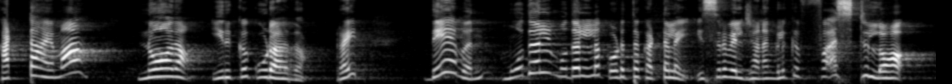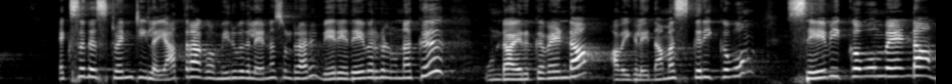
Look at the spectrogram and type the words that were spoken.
கட்டாயமா? நோ தான். இருக்கக்கூடாது தான் ரைட் தேவன் முதல் முதல்ல கொடுத்த கட்டளை இஸ்ரேல் ஜனங்களுக்கு ஃபர்ஸ்ட் லா எக்ஸடஸ் டுவெண்ட்டியில் யாத்ராகம் இருபதில் என்ன சொல்கிறாரு வேறே தேவர்கள் உனக்கு உண்டாயிருக்க வேண்டாம். அவைகளை நமஸ்கரிக்கவும் சேவிக்கவும் வேண்டாம்.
